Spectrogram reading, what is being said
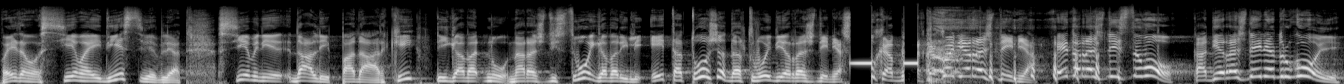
Поэтому все мои действия, блядь, все мне дали подарки и говор, ну, на Рождество и говорили, это тоже до твой день рождения. Сука, блядь, какой день рождения? Это Рождество, а день рождения другой.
